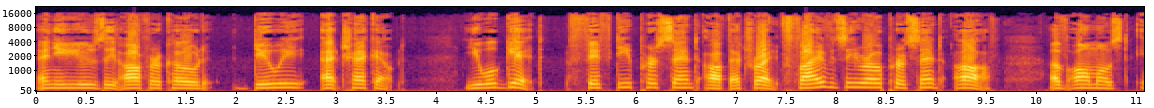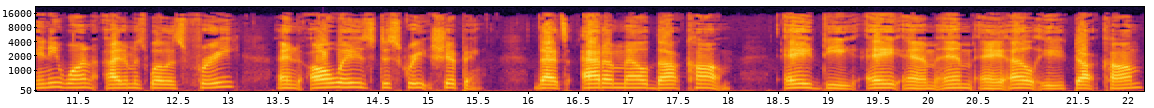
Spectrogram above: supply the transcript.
and you use the offer code Dewey at checkout, you will get 50% off. That's right, 50% off of almost any one item as well as free and always discreet shipping. That's adammale.com. A D A M M A L E dot com.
